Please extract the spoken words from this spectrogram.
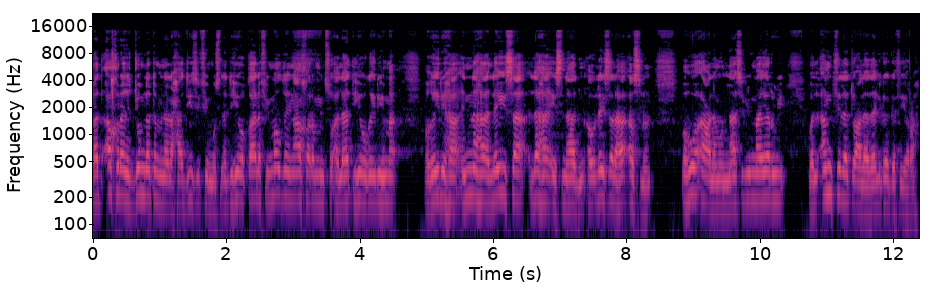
قد أخرج جملة من الأحاديث في مسنده وقال في موضع آخر من سؤالاته وغيرهما وغيرها إنها ليس لها إسناد أو ليس لها أصل وهو أعلم الناس بما يروي والأمثلة على ذلك كثيرة.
